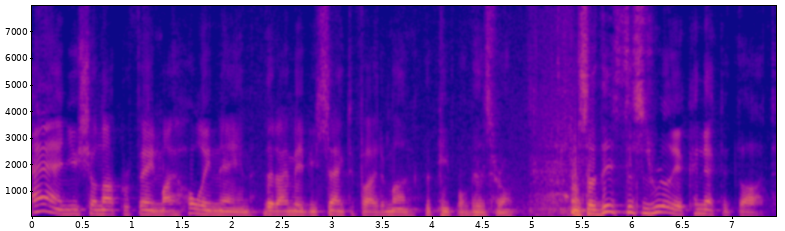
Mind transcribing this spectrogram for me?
and you shall not profane my holy name, that I may be sanctified among the people of Israel. And so this, this is really a connected thought.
